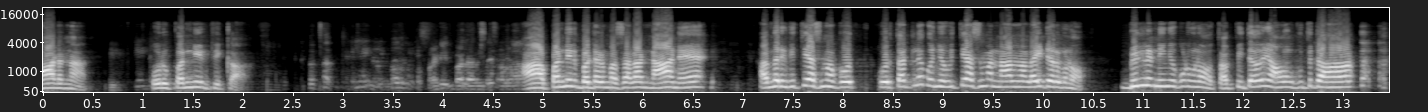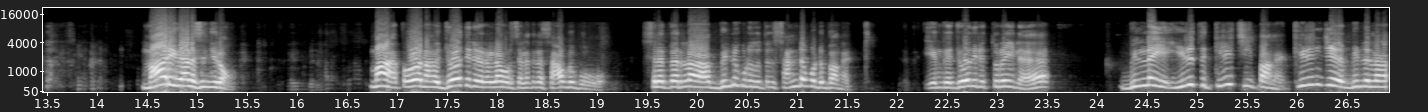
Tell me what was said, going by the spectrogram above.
மாடர்னா ஒரு பன்னீர் டிக்கா. ஆ பன்னீர் பட்டர் மசாலா நானு. அது மாதிரி வித்தியாசமா ஒரு தட்டுல கொஞ்சம் வித்தியாசமா நாலு நாலு ஐட்டம் இருக்கணும். பில்லு நீங்க கொடுக்கணும். தப்பி தவிர அவன் குத்துட்டான் மாறி வேலை செஞ்சிடும் மா இப்போ நாங்கள் ஜோதிடர்கள்லாம் ஒரு சில இடத்துல சாப்பிட போவோம். சில பேர்லாம் பில்லு கொடுக்கறதுக்கு சண்டை போட்டுப்பாங்க. எங்க ஜோதிட துறையில பில்லை இழுத்து கிழிச்சிப்பாங்க. கிழிஞ்ச பில்லெல்லாம்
